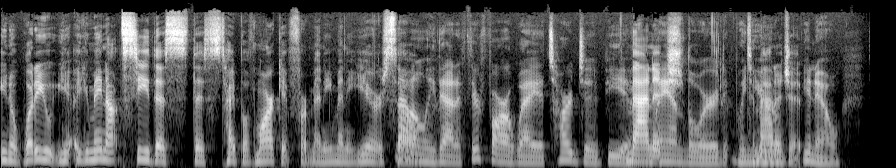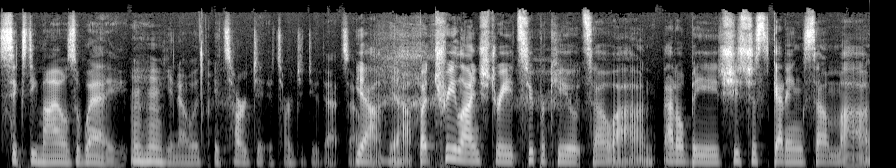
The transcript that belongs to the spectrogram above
you know, what do you, you, you may not see this, this type of market for many, many years. So Not only that, if they're far away, it's hard to be a Manage- landlord when you're, manage it. You know, 60 miles away. You know, it, it's hard to it's hard to do that. So yeah, yeah, but tree line street, super cute. So, uh, that'll be, she's just getting some, uh,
